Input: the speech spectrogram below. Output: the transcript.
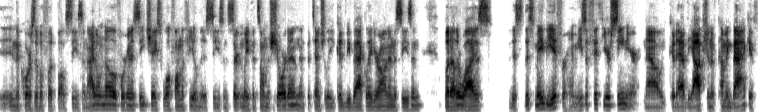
in the course of a football season. I don't know if we're going to see Chase Wolf on the field this season. Certainly, if it's on the short end, and potentially he could be back later on in the season. But otherwise, this this may be it for him. He's a fifth year senior now. He could have the option of coming back if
